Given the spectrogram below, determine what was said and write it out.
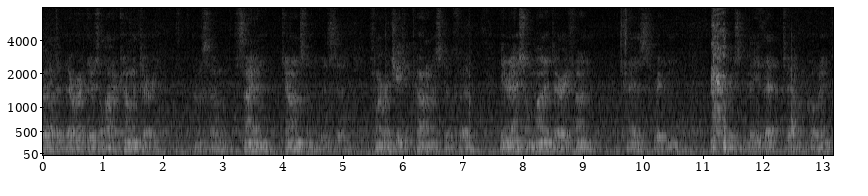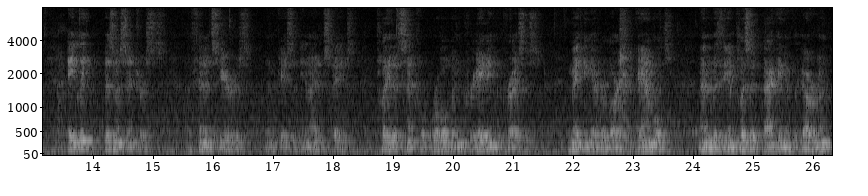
Uh, there are, there's a lot of commentary. Uh, so Simon Johnson, who's a former chief economist of uh, the International Monetary Fund, has written recently that, uh, quoting, elite business interests, financiers, in the case of the United States, played a central role in creating the crisis making ever larger gambles, and with the implicit backing of the government,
